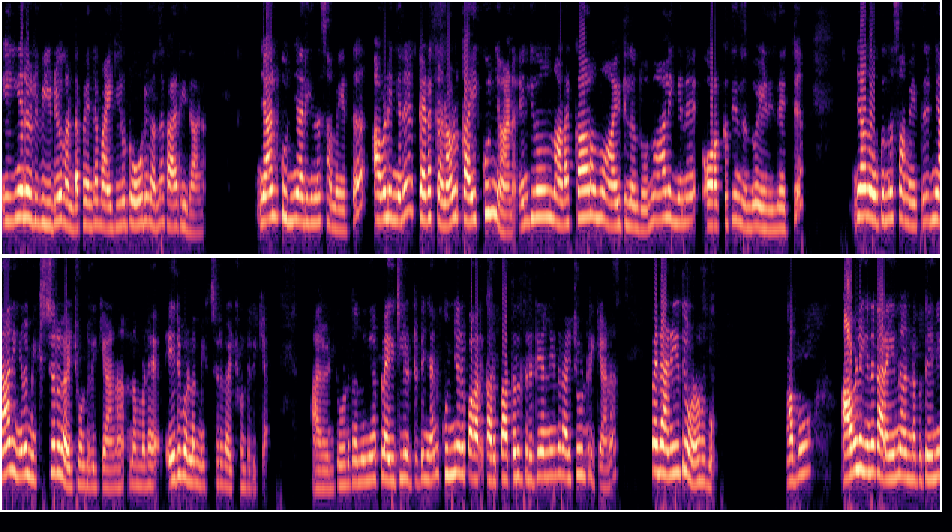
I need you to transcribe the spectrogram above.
ഇങ്ങനെ ഒരു വീഡിയോ കണ്ടപ്പോൾ എന്റെ മൈൻഡിലോട്ട് ഓടി വന്ന കാര്യം ഇതാണ്. ഞാൻ കുഞ്ഞായിരിക്കുന്ന സമയത്ത് അവൾ ഇങ്ങനെ കിടക്കണം. അവൾ കൈക്കുഞ്ഞാണ്. എനിക്ക് തോന്നുന്നു നടക്കാറൊന്നും ആയിട്ടില്ലെന്ന് തോന്നുന്നു. ആളിങ്ങനെ ഉറക്കത്തിൽ നിന്നോ എഴുന്നേറ്റ് ഞാൻ നോക്കുന്ന സമയത്ത് ഞാൻ ഇങ്ങനെ മിക്സ്ചർ കഴിച്ചുകൊണ്ടിരിക്കുകയാണ് നമ്മുടെ എരിവുള്ള മിക്സ്ചർ കഴിച്ചുകൊണ്ടിരിക്കുക ആരോ എനിക്ക് കൊണ്ട് തന്നെ ഇങ്ങനെ പ്ലേറ്റിൽ ഇട്ടിട്ട് ഞാൻ കുഞ്ഞൊരു കറിപ്പാത്രത്തിലിട്ട് ഞാൻ ഇങ്ങനെ കഴിച്ചുകൊണ്ടിരിക്കുകയാണ് അപ്പൊ എന്റെ അനിയത്തി ഉണർന്നു. അപ്പോ അവൾ ഇങ്ങനെ കരയുന്ന കണ്ടപ്പോഴത്തേന്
